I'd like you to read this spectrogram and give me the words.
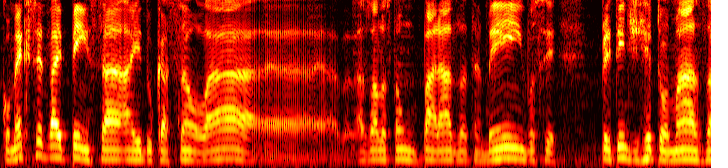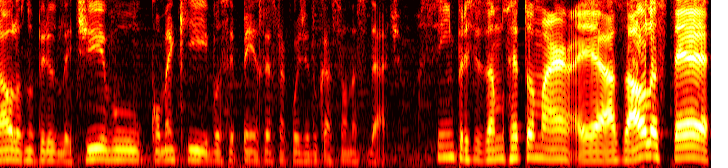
Como é que você vai pensar a educação lá? É, as aulas estão paradas lá também? Você pretende retomar as aulas no período letivo? Como é que você pensa essa coisa de educação na cidade? Sim, precisamos retomar é, as aulas. Até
